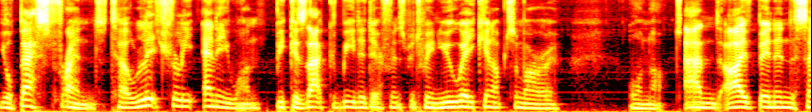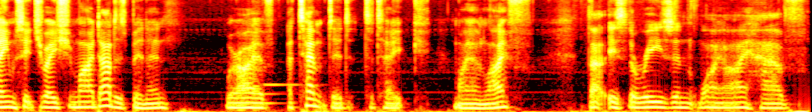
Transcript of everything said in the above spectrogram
your best friend, tell literally anyone because that could be the difference between you waking up tomorrow or not. And I've been in the same situation my dad has been in where I have attempted to take my own life. That is the reason why I have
